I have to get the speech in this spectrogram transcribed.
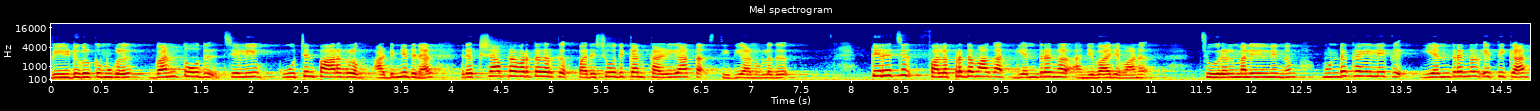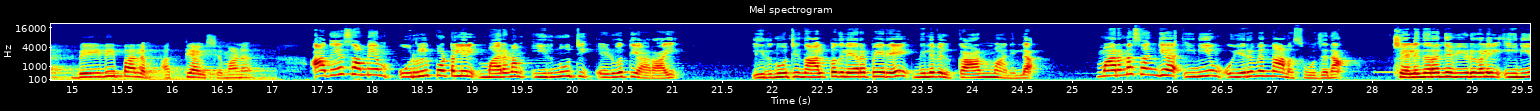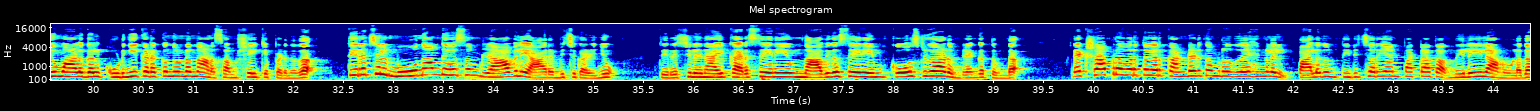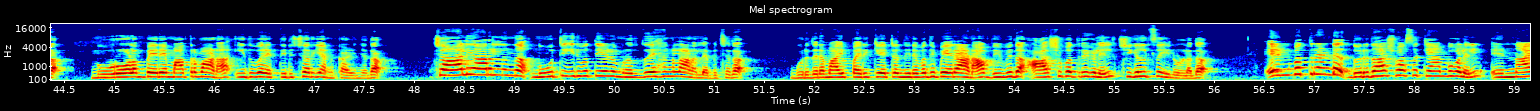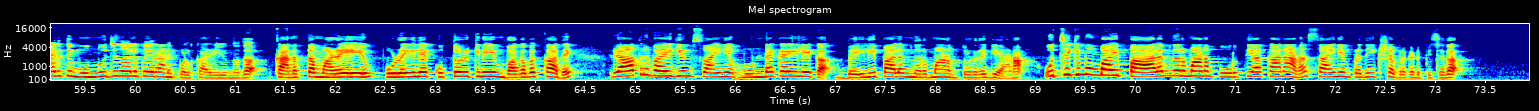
വീടുകൾക്ക് മുകളിൽ വൻതോതിൽ ചെളിയും കൂറ്റൻ പാറകളും അടിഞ്ഞതിനാൽ രക്ഷാപ്രവർത്തകർക്ക് പരിശോധിക്കാൻ കഴിയാത്ത സ്ഥിതിയാണുള്ളത്. തിരച്ചിൽ ഫലപ്രദമാകാൻ യന്ത്രങ്ങൾ അനിവാര്യമാണ്. ചൂരൽമലയിൽ നിന്നും മുണ്ടക്കൈയിലേക്ക് യന്ത്രങ്ങൾ എത്തിക്കാൻ ബെയിലി പാലം അത്യാവശ്യമാണ്. അതേസമയം ഉരുൾപൊട്ടലിൽ മരണം ഇരുന്നൂറ്റി എഴുപത്തിയാറായി. ഇരുന്നൂറ്റി നാൽപ്പതിലേറെ പേരെ നിലവിൽ കാണുവാനില്ല. മരണസംഖ്യ ഇനിയും ഉയരുമെന്നാണ് സൂചന. ചെളി നിറഞ്ഞ വീടുകളിൽ ഇനിയും ആളുകൾ കുടുങ്ങിക്കിടക്കുന്നുണ്ടെന്നാണ് സംശയിക്കപ്പെടുന്നത്. തിരച്ചിൽ മൂന്നാം ദിവസം രാവിലെ ആരംഭിച്ചു കഴിഞ്ഞു. തിരച്ചിലിനായി കരസേനയും നാവികസേനയും കോസ്റ്റ് ഗാർഡും രംഗത്തുണ്ട്. രക്ഷാപ്രവർത്തകർ കണ്ടെടുത്ത മൃതദേഹങ്ങളിൽ പലതും തിരിച്ചറിയാൻ പറ്റാത്ത നിലയിലാണുള്ളത്. നൂറോളം പേരെ മാത്രമാണ് ഇതുവരെ തിരിച്ചറിയാൻ കഴിഞ്ഞത്. ചാലിയാറിൽ നിന്ന് നൂറ്റി ഇരുപത്തിയേഴ് മൃതദേഹങ്ങളാണ് ലഭിച്ചത്. ഗുരുതരമായി പരിക്കേറ്റ നിരവധി പേരാണ് വിവിധ ആശുപത്രികളിൽ ചികിത്സയിലുള്ളത്. എൺപത്തിരണ്ട് ദുരിതാശ്വാസ ക്യാമ്പുകളിൽ എണ്ണായിരത്തി മുന്നൂറ്റിനാല് പേരാണ് ഇപ്പോൾ കഴിയുന്നത്. കനത്ത മഴയെയും പുഴയിലെ കുത്തൊഴുക്കിനെയും വകവെക്കാതെ രാത്രി വൈകിയും സൈന്യം മുണ്ടക്കൈയിലേക്ക് ബെയിലി പാലം നിർമ്മാണം തുടരുകയാണ്. ഉച്ചയ്ക്ക് മുമ്പായി പാലം നിർമ്മാണം പൂർത്തിയാക്കാനാണ് സൈന്യം പ്രതീക്ഷ പ്രകടിപ്പിച്ചത്.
